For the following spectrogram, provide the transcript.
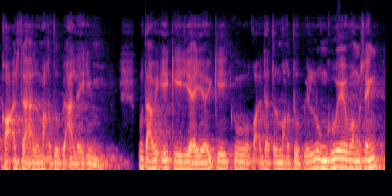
qa'dah al-maghdubi alaihim. Utawi iki ya ya iki iku qa'datul maghdubi lungguhe wong sing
